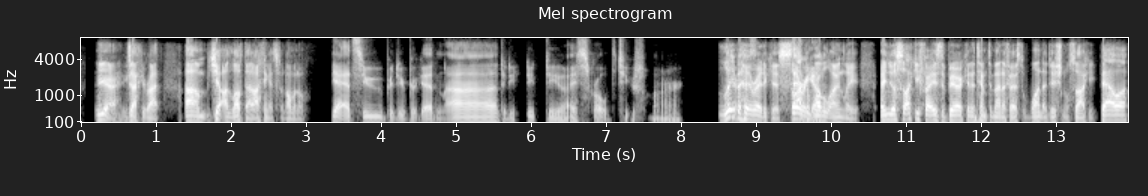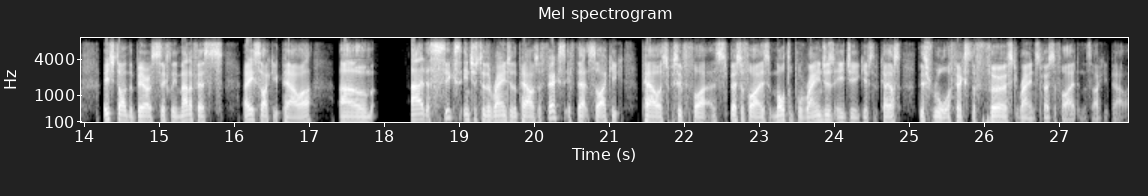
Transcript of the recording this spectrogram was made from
yeah, exactly right. Um, yeah, I love that. I think it's phenomenal. Yeah, it's super duper good. Uh, do do do do. I scrolled too far. Liber. Hereticus, psychic model only. In your psychic phase, the bearer can attempt to manifest one additional psychic power. Each time the bearer sickly manifests a psychic power, um, add six inches to the range of the power's effects. If that psychic power specify, specifies multiple ranges, e.g., Gifts of Chaos, this rule affects the first range specified in the psychic power.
